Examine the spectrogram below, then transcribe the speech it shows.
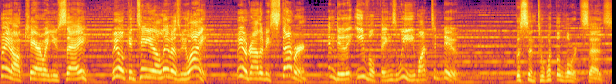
We don't care what you say. We will continue to live as we like. We would rather be stubborn and do the evil things we want to do. Listen to what the Lord says.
